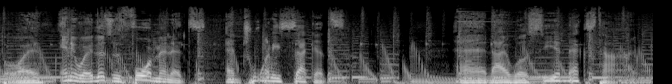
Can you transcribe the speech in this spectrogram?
boy. Anyway, this is four minutes and 20 seconds. And I will see you next time.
